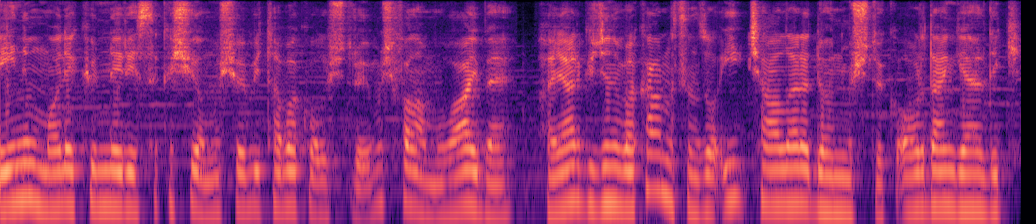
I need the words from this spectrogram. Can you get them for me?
Beynin molekülleri sıkışıyormuş ve bir tabak oluşturuyormuş falan. Vay be. Hayal gücüne bakar mısınız? O ilk çağlara dönmüştük. Oradan geldik.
